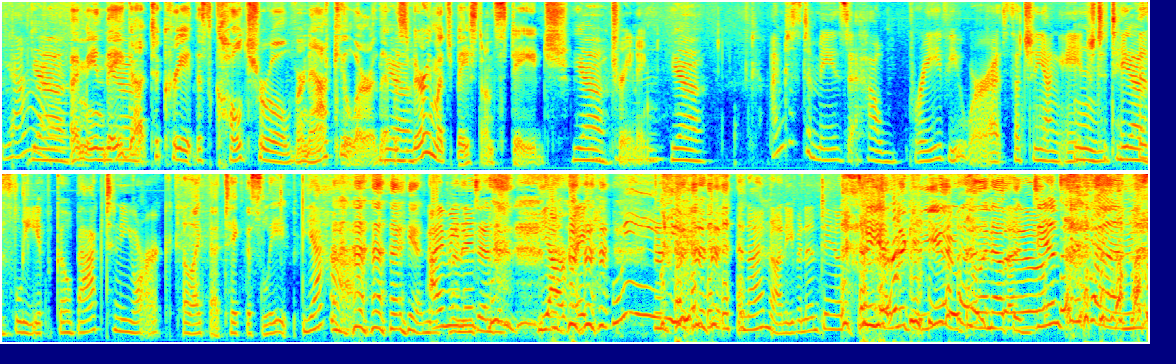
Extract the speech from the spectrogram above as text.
yeah. Yeah. I mean, they Yeah. got to create this cultural vernacular that was very much based on stage Yeah. training. Yeah. I'm just amazed at how brave you were at such a young age mm, to take Yeah. this leap, go back to New York. I like that. Take this leap. Yeah. yeah. No I mean, pun it's, intended. yeah, right. Whee! and I'm not even a dancer. yeah, look at you pulling out the dancing puns.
